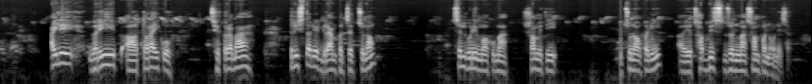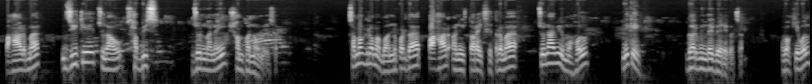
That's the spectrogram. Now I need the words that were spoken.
अहिले घरि तराईको क्षेत्रमा त्रिस्तरीय ग्राम पञ्चायत चुनाव सिलगढी महकुमा समिति चुनाव पनि यो छब्बिस जुनमा सम्पन्न हुनेछ। पहाडमा जिटिए चुनाव छब्बिस जुनमा नै सम्पन्न हुनेछ। समग्रमा भन्नुपर्दा पहाड अनि तराई क्षेत्रमा चुनावी माहौल निकै गर्मिँदै गइरहेको छ। अब केवल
